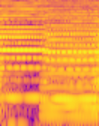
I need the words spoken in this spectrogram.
Música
